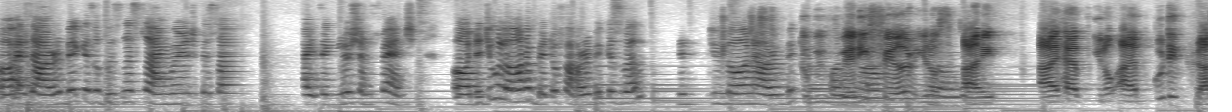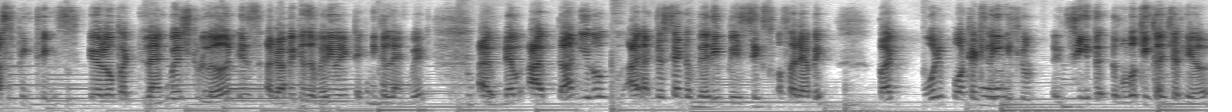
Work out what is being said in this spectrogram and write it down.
uh, as Arabic is a business language besides English and French, uh, did you learn a bit of Arabic as well? Did you learn Arabic? To be very fair, you know, I I have, you know, I am good in grasping things, you know, but language to learn is Arabic is a very, very technical language. I've never, I've done, you know, I understand the very basics of Arabic, but more importantly, if you see the, the working culture here,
